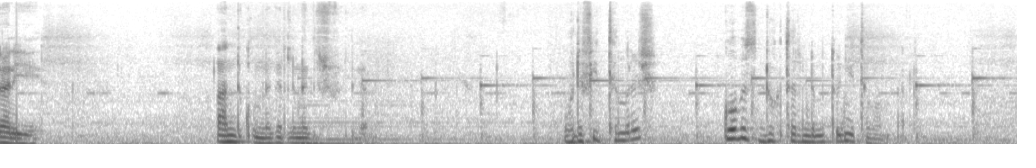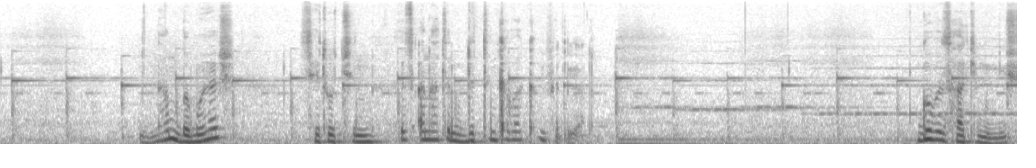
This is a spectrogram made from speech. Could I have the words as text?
ናኒ አንድ ቁም ነገር ልነግርሽ እፈልጋለሁ። ወደፊት ተምረሽ ጎበዝ ዶክተር እንደምትሆኝ ይተማመናለሁ። እናም በሙያሽ ሴቶችን፣ ህጻናትን እንድትንከባከብ ይፈልጋል። ጎበዝ ሐኪም እሺ?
